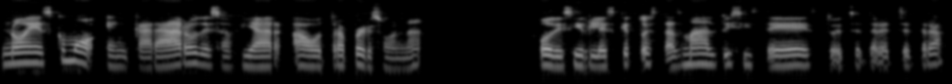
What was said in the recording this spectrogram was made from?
no es como encarar o desafiar a otra persona o decirles que tú estás mal, tú hiciste esto, etcétera, etcétera,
